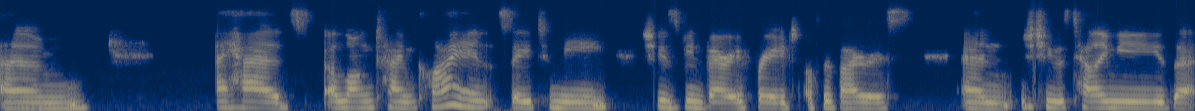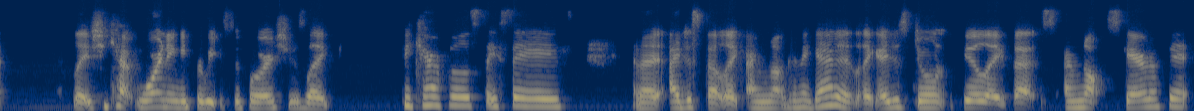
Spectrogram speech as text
um, I had a long time client say to me she's been very afraid of the virus, and she was telling me that like she kept warning me for weeks before. She was like, "Be careful, stay safe." And I, I just felt like I'm not gonna get it. Like I just don't feel like that's. I'm not scared of it.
